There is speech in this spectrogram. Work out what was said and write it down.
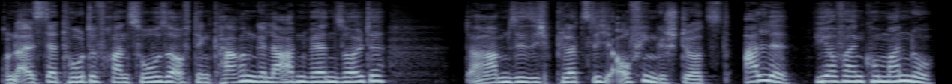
Und als der tote Franzose auf den Karren geladen werden sollte, da haben sie sich plötzlich auf ihn gestürzt. Alle, wie auf ein Kommando.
